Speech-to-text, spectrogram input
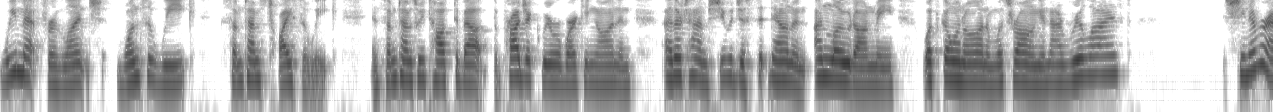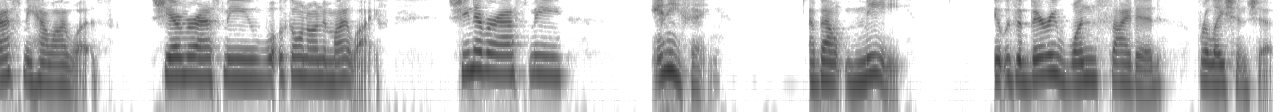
We met for lunch once a week, sometimes twice a week. And sometimes we talked about the project we were working on, and other times she would just sit down and unload on me what's going on and what's wrong. And I realized she never asked me how I was. She never asked me what was going on in my life. She never asked me anything about me. It was a very one sided relationship.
